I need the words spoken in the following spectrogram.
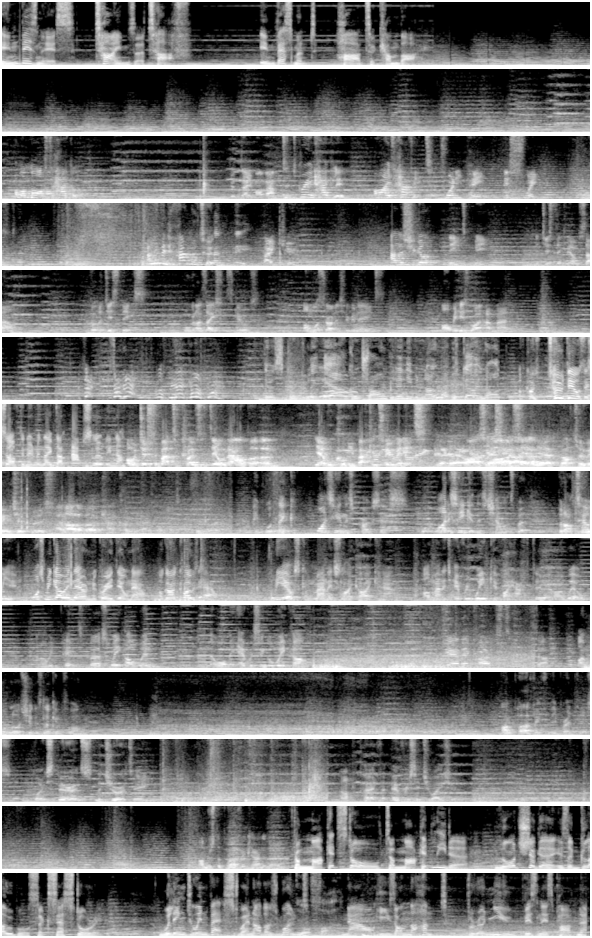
In business, times are tough. Investment, hard to come by. I'm a master haggler. Good day, my man. To degree in haggling, I'd have it. 20p this week. I live in Haggleton. Thank you. Alan Sugar needs me. Logistically, I'm sound. Got logistics, organisation skills. I'm what Sir Alan Sugar needs. I'll be his right hand man. It's over there! Must be there, come on, come on! It was completely out of control. You didn't even know what was going on. I've closed two deals this afternoon and they've done absolutely nothing. Oh, we're just about to close the deal now, but um, yeah, we'll call you back in two minutes. Yeah, yeah. Alright, see, Alright, see you see you later. later. Yeah, can I have two meat and chips, please? And I'll have a can of coke with that as well. People will think, why is he in this process? Why does he get this chance? But but I'll tell you, watch me go in there and agree a deal now. I'll go and close it out. Nobody else can manage like I can. I'll manage every week if I have to, and I will. And I'll be picked first week, I'll win, and then they'll want me every single week after. Yeah, they're closed. So I'm what Lord Sugar's looking for. I'm perfect for the apprentice. Got experience, maturity, and I'm prepared for every situation. I'm just the perfect candidate. From market stall to market leader, Lord Sugar is a global success story. Willing to invest when others won't. You're fired. Now he's on the hunt for a new business partner.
